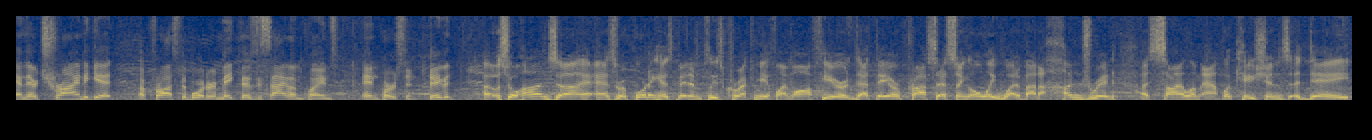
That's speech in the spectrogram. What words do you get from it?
and they're trying to get across the border and make those asylum claims in person. David? Uh, so, Hans, uh, as the reporting has been, and please correct me if I'm off here, that they are processing only, what, about 100 asylum applications a day.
